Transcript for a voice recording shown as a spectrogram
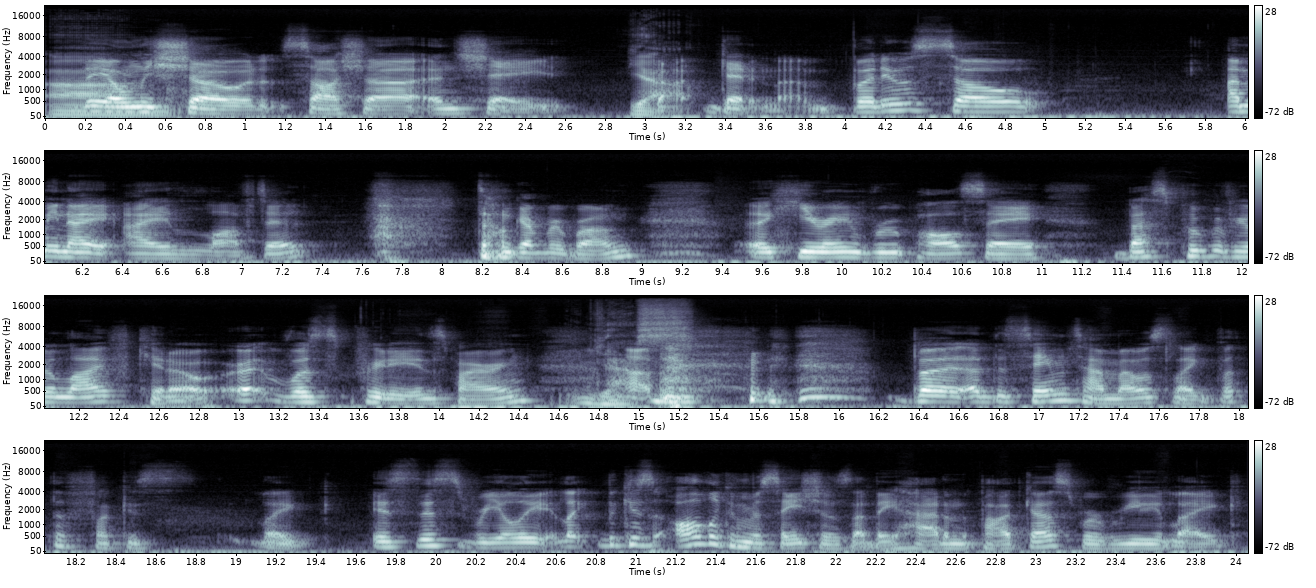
um, they only showed Sasha and Shea yeah. got getting them, but it was so. I mean, I I loved it. Don't get me wrong. Uh, hearing RuPaul say best poop of your life, kiddo. It was pretty inspiring. Yes. Uh, but at the same time, I was like, what the fuck is like? Is this really like because all the conversations that they had in the podcast were really like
